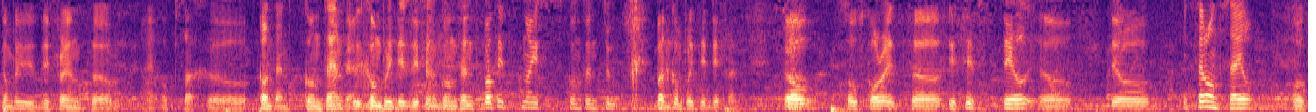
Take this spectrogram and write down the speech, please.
completely different um, obsah uh, content. content okay. completely different content but it's nice content too but completely different. So so, so score it's uh, is it still uh, still it's still on sale. Oh,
